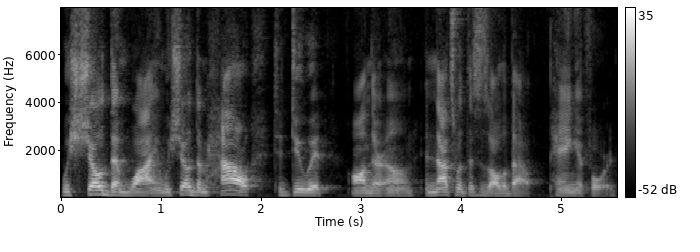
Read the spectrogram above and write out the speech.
We showed them why, and we showed them how to do it on their own. And that's what this is all about paying it forward.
